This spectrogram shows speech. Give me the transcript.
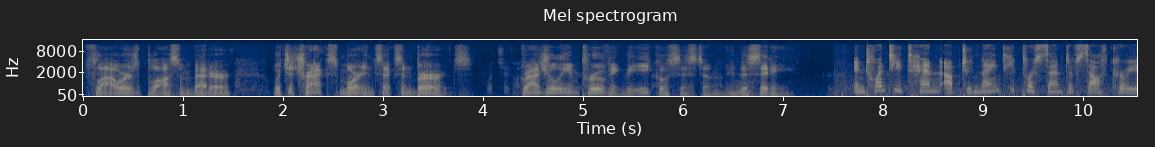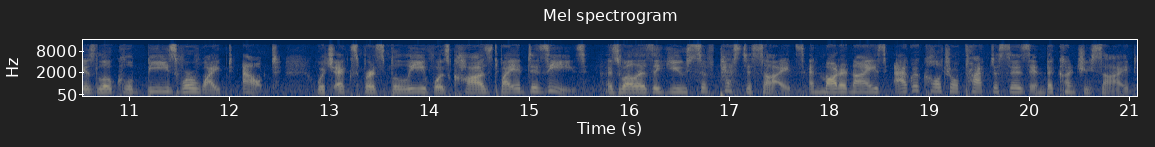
Flowers blossom better, which attracts more insects and birds, gradually improving the ecosystem in the city. In 2010, up to 90% of South Korea's local bees were wiped out, which experts believe was caused by a disease, as well as the use of pesticides and modernized agricultural practices in the countryside.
